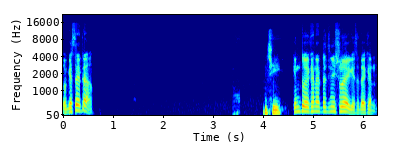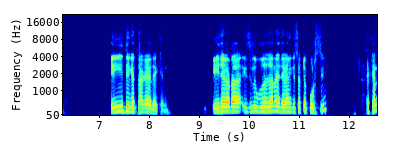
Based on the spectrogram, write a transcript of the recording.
তো গেছে এটা? জি। কিন্তু এখানে একটা জিনিস রয়ে গেছে দেখেন। এই দিকে তাকায় দেখেন। এই জায়গাটা ইজিলি বোঝা যায় না জায়গায় কিছু একটা করছি। দেখেন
